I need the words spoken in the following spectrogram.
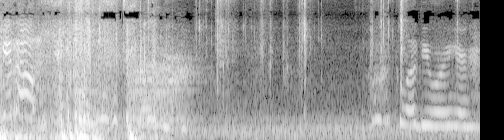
Get up! Glad you were here.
